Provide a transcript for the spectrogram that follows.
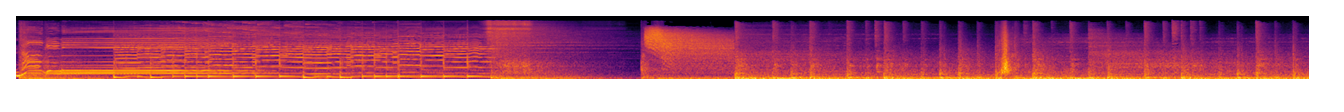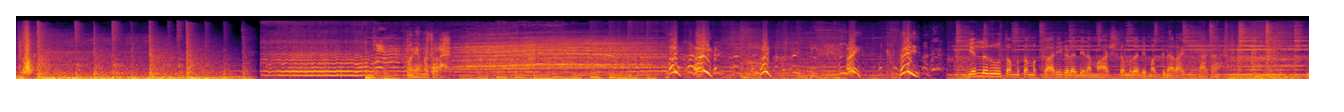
ನಾಗಿಣಿ ಮನೆ ಎಲ್ಲರೂ ತಮ್ಮ ತಮ್ಮ ಕಾರ್ಯಗಳಲ್ಲಿ ನಮ್ಮ ಆಶ್ರಮದಲ್ಲಿ ಮಗ್ನರಾಗಿದ್ದಾಗ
